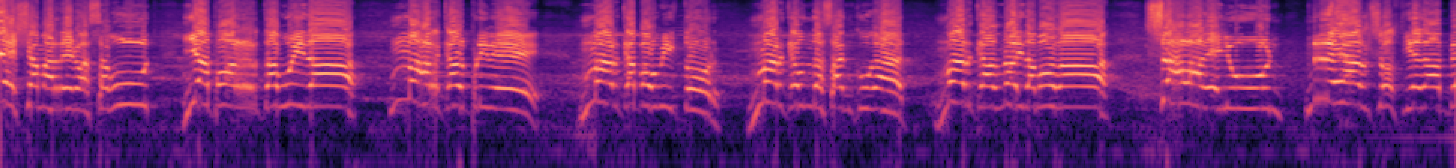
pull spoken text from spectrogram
Deixa Marrero assegut! I a porta buida! Marca el primer! Marca Pau Víctor! Marca un de Sant Cugat! Marca el noi de moda! Sabadell 1! Real Sociedad B!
